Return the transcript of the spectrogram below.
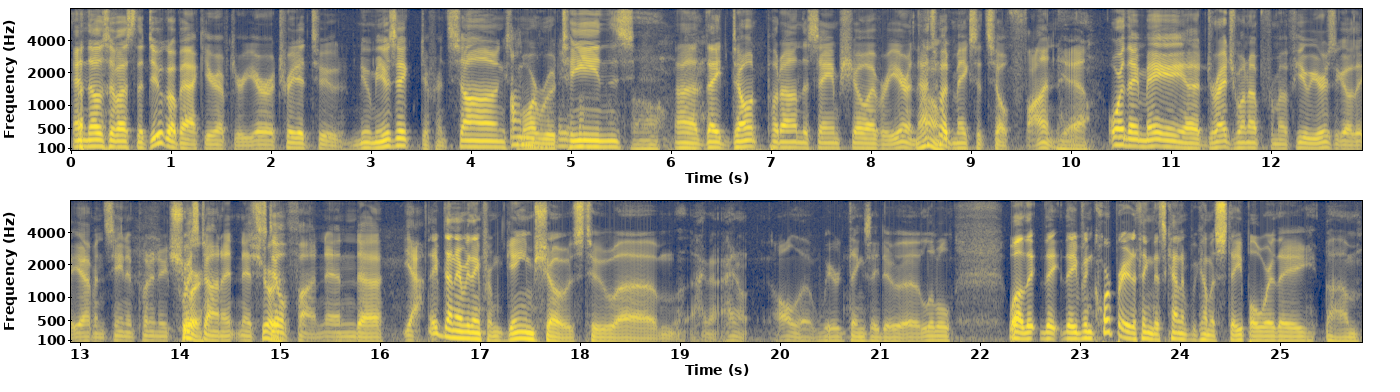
and those of us that do go back year after year are treated to new music, different songs, more Unbelievable. routines. Uh, they don't put on the same show every year, and that's No. what makes it so fun. Yeah. Or they may uh, dredge one up from a few years ago that you haven't seen and put a new Sure. twist on it, and it's Sure. still fun. And uh, yeah. They've done everything from game shows to um, I, don't, I don't all the weird things they do. A little, well, they, they they've incorporated a thing that's kind of become a staple where they um,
